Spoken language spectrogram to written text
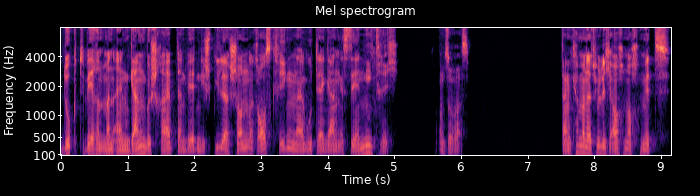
duckt, während man einen Gang beschreibt, dann werden die Spieler schon rauskriegen, na gut, der Gang ist sehr niedrig und sowas. Dann kann man natürlich auch noch mit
